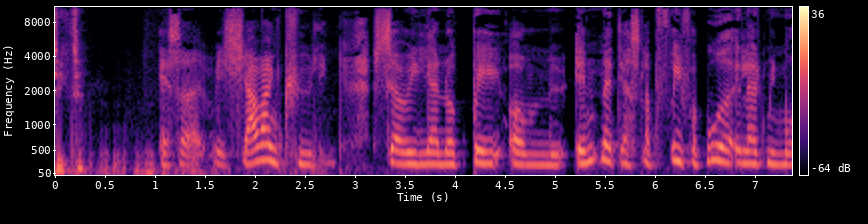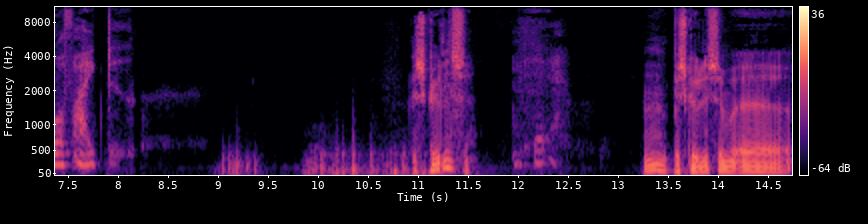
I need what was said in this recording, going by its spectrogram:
Digte? Altså, hvis jeg var en kylling, så ville jeg nok bede om øh, enten, at jeg slap fri fra bordet, eller at min mor og far ikke døde. Beskyttelse? Ja. Mm, beskyttelse øh,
